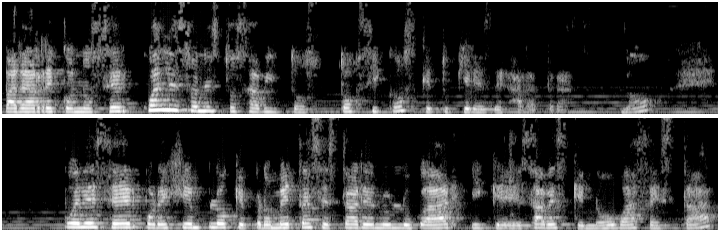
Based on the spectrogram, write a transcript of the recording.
para reconocer cuáles son estos hábitos tóxicos que tú quieres dejar atrás, ¿no? Puede ser, por ejemplo, que prometas estar en un lugar y que sabes que no vas a estar,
